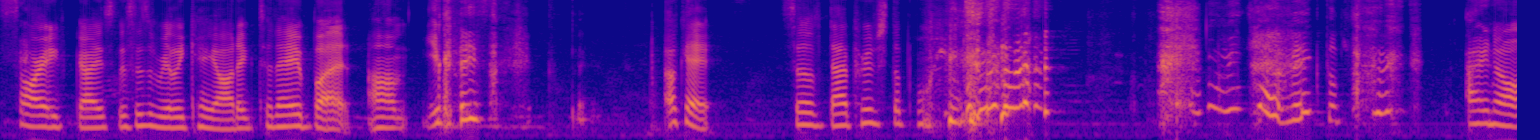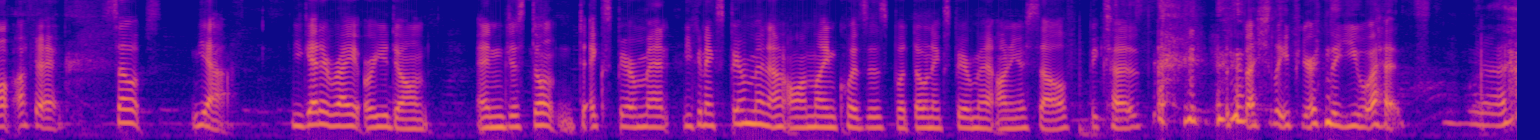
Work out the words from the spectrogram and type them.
Sorry, guys. This is really chaotic today, but um, you guys. Okay, so that proves the point. we can't make the point. I know. Okay, so yeah, you get it right or you don't, and just don't experiment. You can experiment on online quizzes, but don't experiment on yourself because, especially if you're in the U.S. Yeah.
